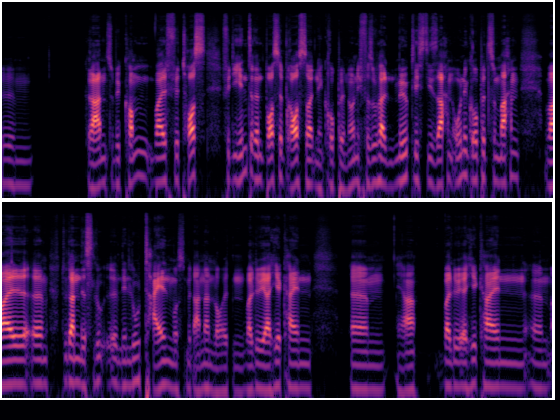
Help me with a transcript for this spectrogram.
ähm, zu bekommen, weil für TOS, für die hinteren Bosse brauchst du halt eine Gruppe. Ne? Und ich versuche halt möglichst die Sachen ohne Gruppe zu machen, weil ähm, du dann das, äh, den Loot teilen musst mit anderen Leuten, weil du ja hier keinen, ähm, ja, weil du ja hier keinen ähm,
